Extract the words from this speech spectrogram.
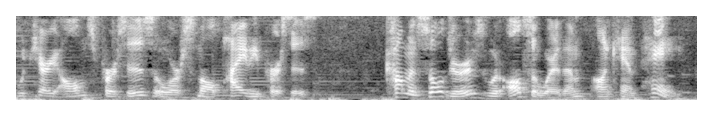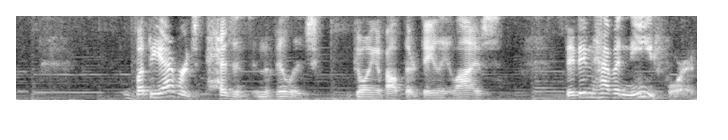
would carry alms purses or small piety purses. Common soldiers would also wear them on campaign. But the average peasant in the village going about their daily lives, they didn't have a need for it.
